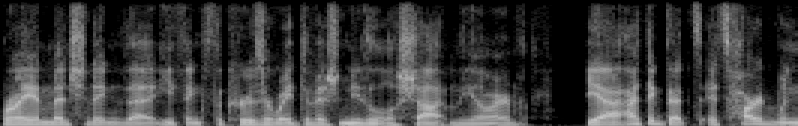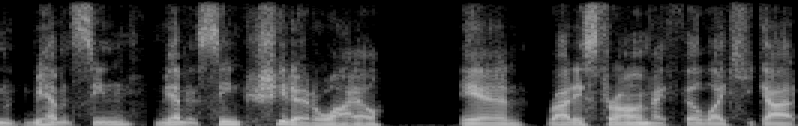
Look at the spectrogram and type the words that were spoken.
Brian mentioning that he thinks the cruiserweight division needs a little shot in the arm. Yeah, I think that's it's hard when we haven't seen we haven't seen Kushida in a while. And Roddy Strong, I feel like he got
